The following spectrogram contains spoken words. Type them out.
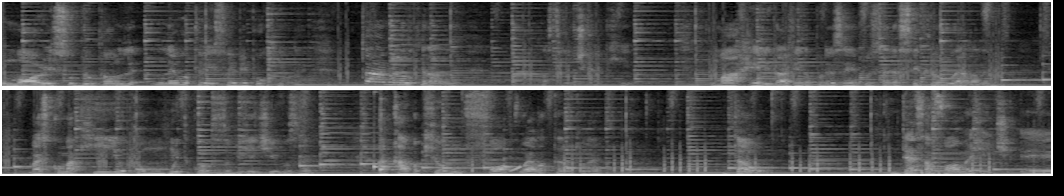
o Morris subiu para o level 3, foi bem pouquinho, né? Tá melhor do que nada, né? Bastante aqui. Uma rede da vida, por exemplo, estaria secando ela, né? Mas como aqui eu tenho muito contra os objetivos, né? Acaba que eu não foco ela tanto, né? Então, dessa forma, gente, é,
